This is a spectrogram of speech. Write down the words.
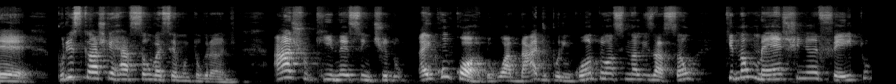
é, por isso que eu acho que a reação vai ser muito grande. Acho que, nesse sentido, aí concordo, o Haddad, por enquanto, é uma sinalização que não mexe no efeito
